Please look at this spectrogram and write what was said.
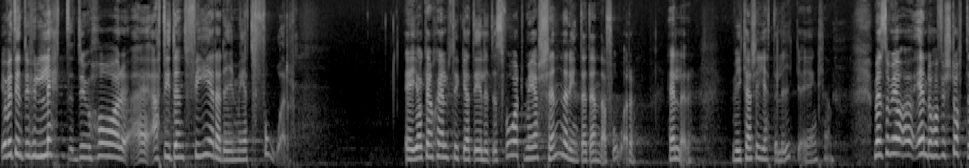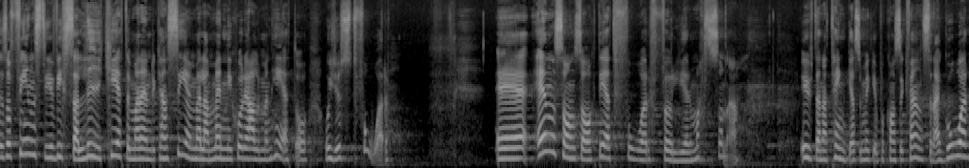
Jag vet inte hur lätt du har eh, att identifiera dig med ett får. Eh, jag kan själv tycka att det är lite svårt, men jag känner inte ett enda får heller. Vi kanske är jättelika egentligen. Men som jag ändå har förstått det så finns det ju vissa likheter man ändå kan se mellan människor i allmänhet och, och just får. Eh, en sån sak är att får följer massorna utan att tänka så mycket på konsekvenserna. Går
